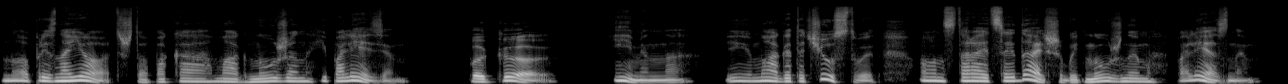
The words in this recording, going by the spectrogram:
но признает, что пока маг нужен и полезен». «Пока?» «Именно. И маг это чувствует. Он старается и дальше быть нужным, полезным».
